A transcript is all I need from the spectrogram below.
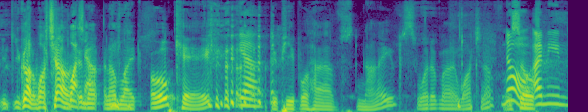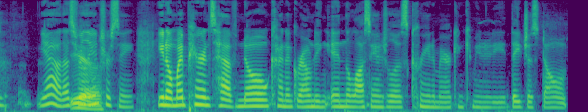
you, you gotta watch out. Watch and, I- out. and I'm like, okay. Yeah. Do people have knives? What am I watching out for? No, So- I mean, yeah, that's really interesting. You know, my parents have no kind of grounding in the Los Angeles Korean American community. They just don't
